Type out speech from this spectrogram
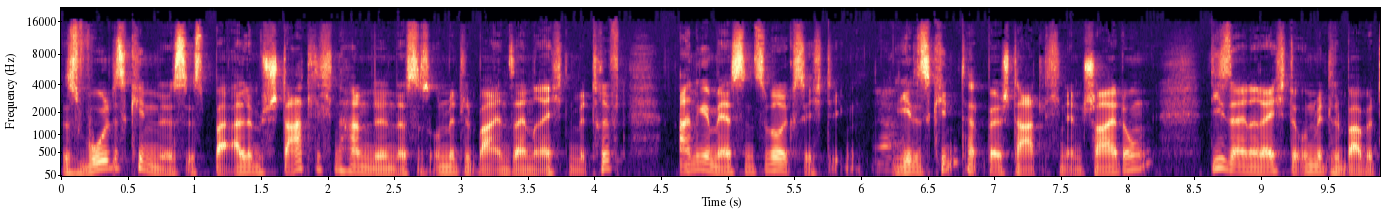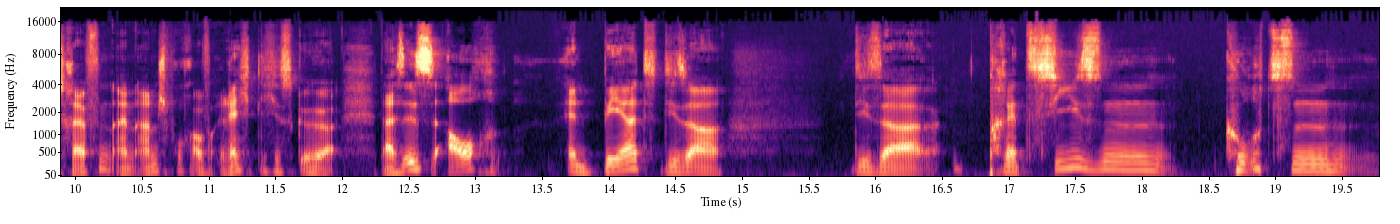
Das Wohl des Kindes ist bei allem staatlichen Handeln, das es unmittelbar in seinen Rechten betrifft, angemessen zu berücksichtigen. Ja. Jedes Kind hat bei staatlichen Entscheidungen, die seine Rechte unmittelbar betreffen, einen Anspruch auf rechtliches Gehör. Das ist auch entbehrt dieser, dieser präzisen kurzen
